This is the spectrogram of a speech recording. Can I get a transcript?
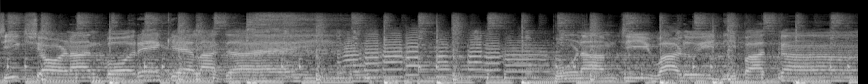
शिक्षणान बरें केलां जाय. पूण आमची वाडयली पातकां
